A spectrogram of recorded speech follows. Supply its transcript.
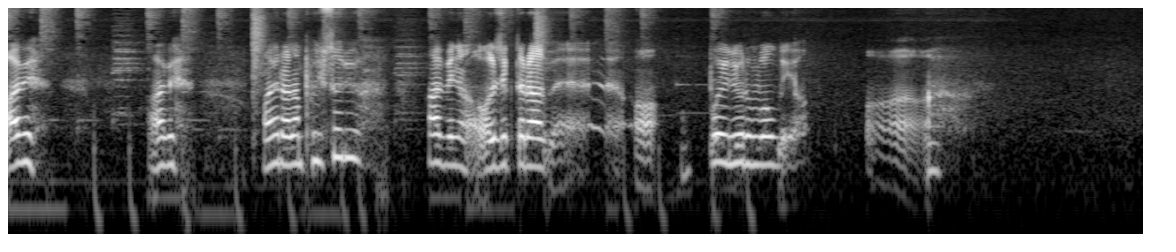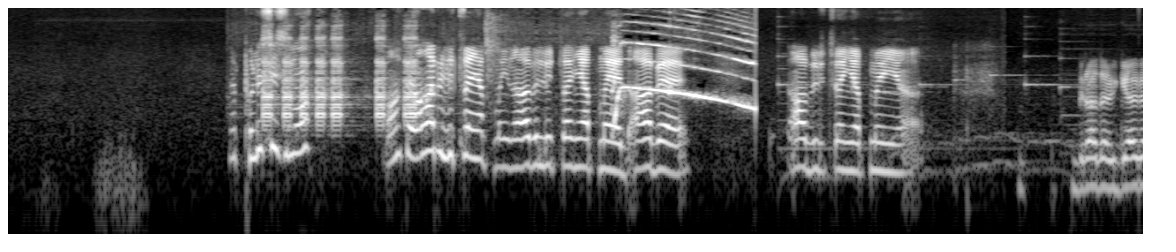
abi abi hayır adam polis arıyor abi beni alacaklar abi Aa, bayılıyorum vallahi ya Aa. Ne polis sesi mi o? Abi abi lütfen yapmayın abi lütfen yapmayın abi. Abi lütfen yapmayın ya. Birader gel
